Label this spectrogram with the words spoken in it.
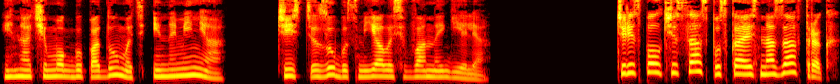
Иначе мог бы подумать и на меня. Чистя зубы, смеялась в ванной Геля. Через полчаса, спускаясь на завтрак,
